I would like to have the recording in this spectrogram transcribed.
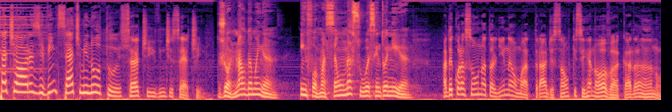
7 horas e 27 minutos. 7 e 27. Jornal da Manhã. Informação na sua sintonia. A decoração natalina é uma tradição que se renova a cada ano.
